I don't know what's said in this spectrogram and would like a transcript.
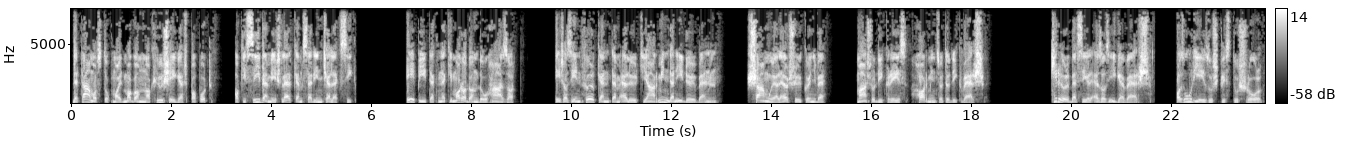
De támasztok majd magamnak hűséges papot, aki szívem és lelkem szerint cselekszik. Építek neki maradandó házat, és az én fölkentem előtt jár minden időben. Sámuel első könyve, második rész, 35. vers. Kiről beszél ez az igevers? Az Úr Jézus Krisztusról.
